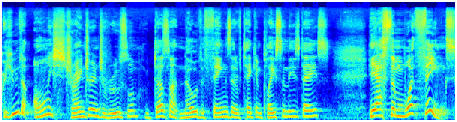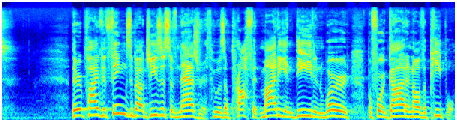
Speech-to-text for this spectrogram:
are you the only stranger in Jerusalem who does not know the things that have taken place in these days? He asked them, What things? They replied, The things about Jesus of Nazareth, who was a prophet, mighty in deed and word before God and all the people,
